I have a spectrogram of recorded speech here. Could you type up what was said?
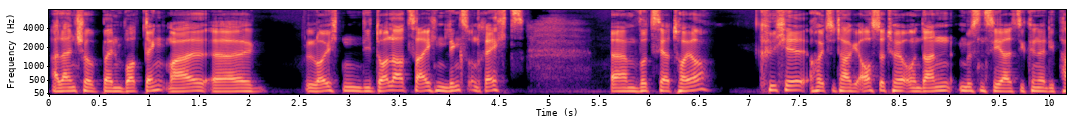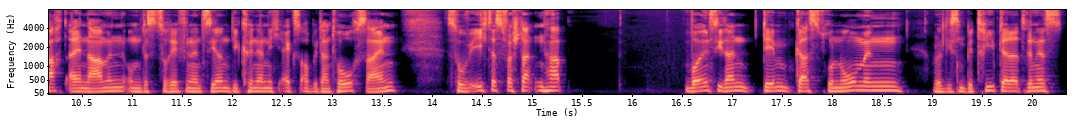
allein schon beim Wort Denkmal äh, leuchten die Dollarzeichen links und rechts, ähm, wird sehr teuer. Küche heutzutage auch sehr teuer und dann müssen sie ja, sie können ja die Pachteinnahmen, um das zu refinanzieren, die können ja nicht exorbitant hoch sein. So wie ich das verstanden habe, wollen Sie dann dem Gastronomen oder diesem Betrieb, der da drin ist,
